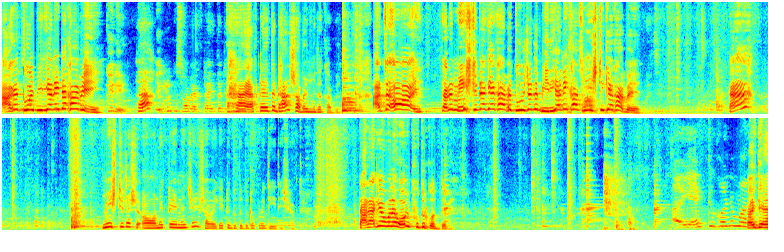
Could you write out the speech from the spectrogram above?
আগে তুই বিরিয়ানিটা খাবি? হ্যাঁ? এগুলো কি সব একটা হ্যাঁ একটা এতে ঢাল সবাই মিলে খাবে। আচ্ছা ওই তাহলে মিষ্টিটা কে খাবে? তুই যদি বিরিয়ানি খাস মিষ্টি কে খাবে? হ্যাঁ? মিষ্টিটা স- অনেকটা এনেছে সবাইকে একটু দুটো দুটো করে দিয়ে দিস তার আগে ওদের ওই ফুতুর করে দেবে। ওই দে।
